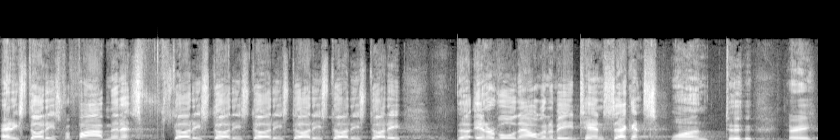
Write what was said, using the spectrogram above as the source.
and he studies for five minutes. Study, study, study, study, study, study. The interval now going to be 10 seconds. One, two, three.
